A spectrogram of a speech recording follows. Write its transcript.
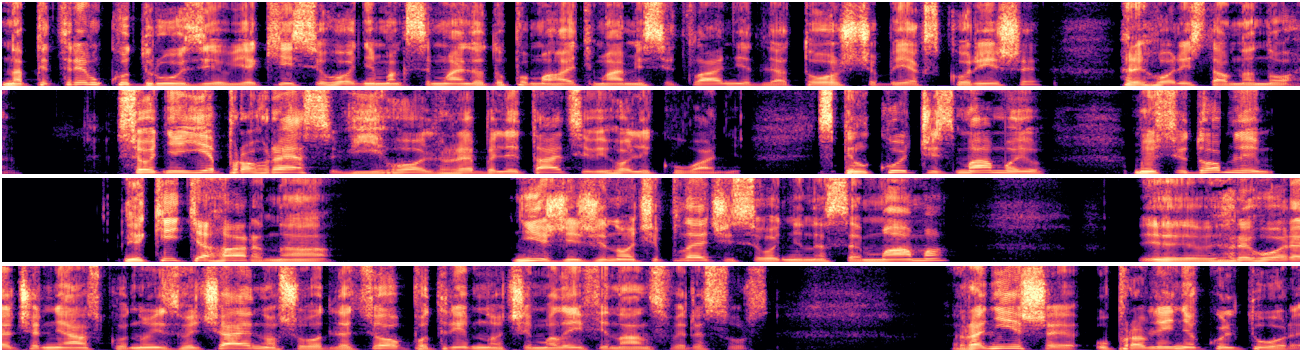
на підтримку друзів, які сьогодні максимально допомагають мамі Світлані для того, щоб як скоріше Григорій став на ноги. Сьогодні є прогрес в його реабілітації, в його лікуванні. Спілкуючись з мамою, ми усвідомлюємо, який тягар на ніжні жіночі плечі сьогодні несе мама е, Григорія Чернявського. Ну і звичайно, що для цього потрібно чималий фінансовий ресурс. Раніше управління культури,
